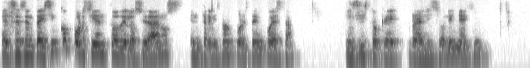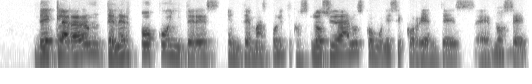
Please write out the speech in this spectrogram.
El 65% de los ciudadanos entrevistados por esta encuesta, insisto que realizó el INEGI, declararon tener poco interés en temas políticos. Los ciudadanos comunes y corrientes, eh, no sé,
